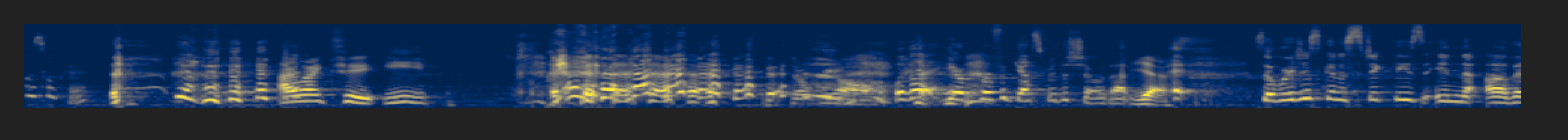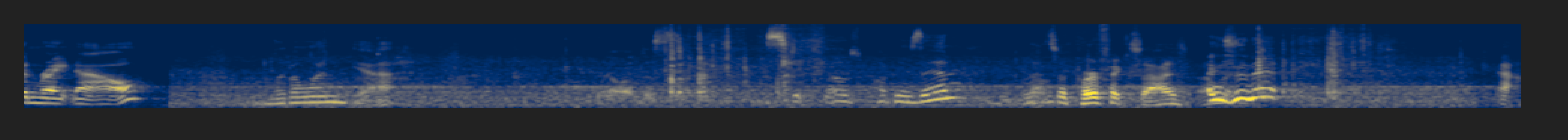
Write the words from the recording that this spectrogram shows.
That's okay. I like to eat. Don't we all? well, that, you're a perfect guest for the show. Then. Yes. So we're just gonna stick these in the oven right now. Little one, yeah. So I'll just stick those puppies in, That's a perfect size. oven. isn't it? Yeah.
